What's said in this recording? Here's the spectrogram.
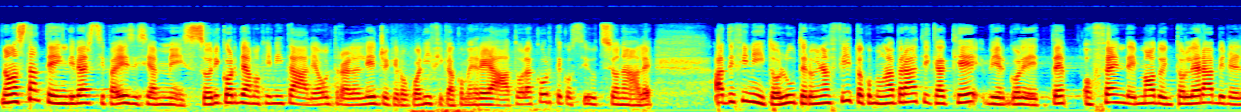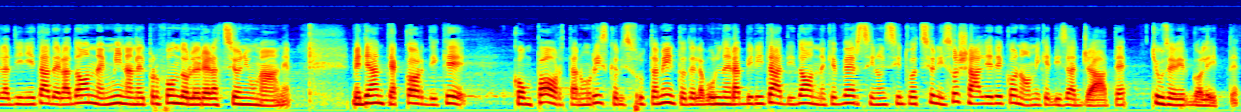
Nonostante in diversi paesi sia ammesso, ricordiamo che in Italia, oltre alla legge che lo qualifica come reato, la Corte Costituzionale ha definito l'utero in affitto come una pratica che, virgolette, offende in modo intollerabile la dignità della donna e mina nel profondo le relazioni umane, mediante accordi che comportano un rischio di sfruttamento della vulnerabilità di donne che versino in situazioni sociali ed economiche disagiate. Chiuse virgolette.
